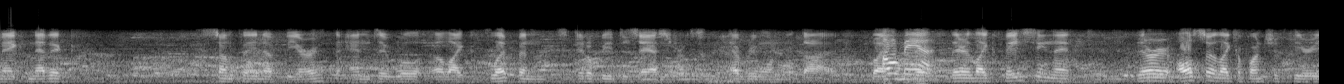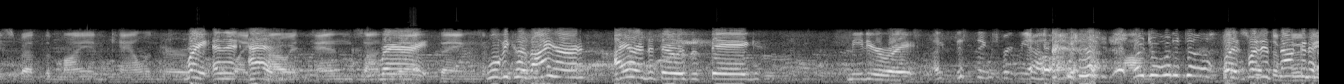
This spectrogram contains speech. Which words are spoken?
magnetic something of the Earth, and it will uh, like flip, and it'll be disastrous. Everyone will die. But Oh, man. they're, they're like basing that. There are also like a bunch of theories about the Mayan calendar, Right, and it like how ends. it ends on Right, that right. thing. Well, because I heard I heard that there was this big meteorite, Like, this thing's freaked me out. I don't want to die. but but what it's the not gonna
